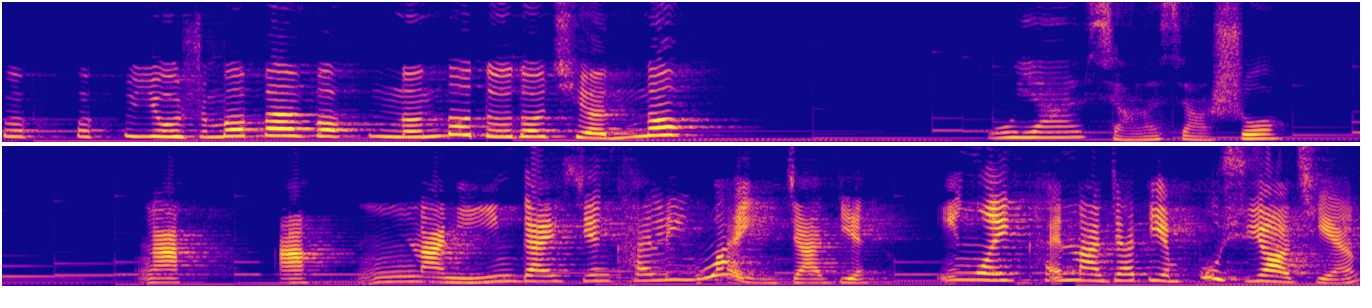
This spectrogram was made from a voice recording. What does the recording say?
呃呃，有什么办法能到得到钱呢？乌鸦想了想说：“啊啊，那你应该先开另外一家店，因为开那家店不需要钱。”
